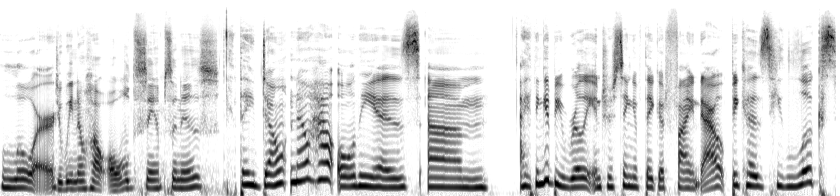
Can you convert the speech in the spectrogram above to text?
lore. Do we know how old Samson is? They don't know how old he is. Um, I think it'd be really interesting if they could find out because he looks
